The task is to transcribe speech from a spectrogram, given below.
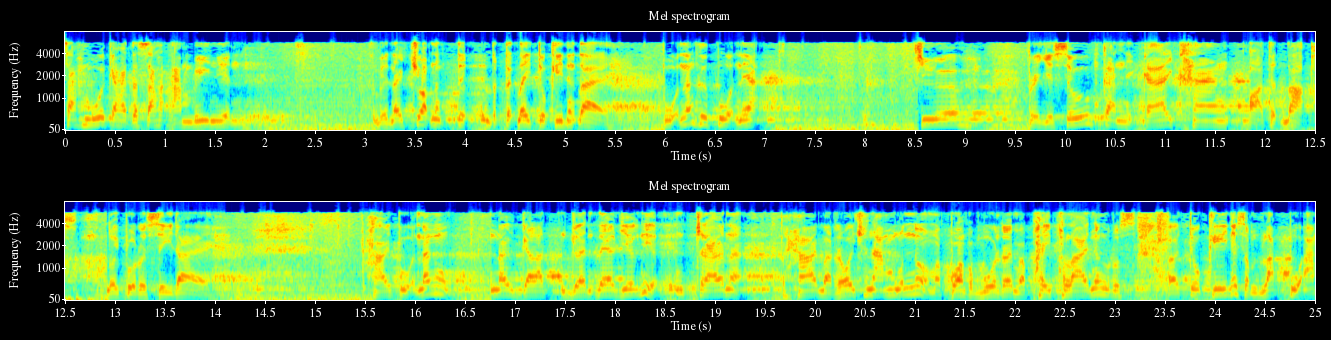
សាសមួយគេហៅថាសាសអាមីនៀនវានៅជាប់នឹងទឹកដីតុគីនឹងដែរពួកហ្នឹងគឺពួកអ្នកជឿព្រះយេស៊ូវកាន់និកាយខាង Orthodox ដោយពួករុស្ស៊ីដែរ ហហើយពួកហ្នឹងនៅ Glendale យើងនេះច្រើនណាស់ទៅហើយ100ឆ្នាំមុននោះ1920ផ្លាយហ្នឹងរុស្ទូគីនេះសម្លាប់ពួកអា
